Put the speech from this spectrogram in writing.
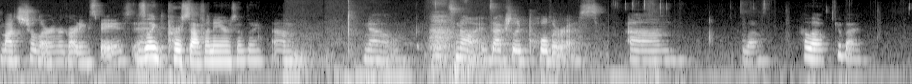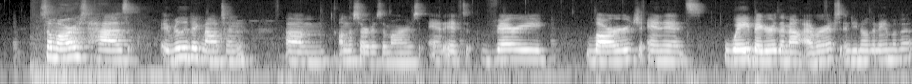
much to learn regarding space. It's and- like Persephone or something. Um, no, it's not. It's actually Polaris. Um, hello. Hello. Goodbye. So Mars has a really big mountain um, on the surface of Mars, and it's very large, and it's way bigger than Mount Everest. And do you know the name of it?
